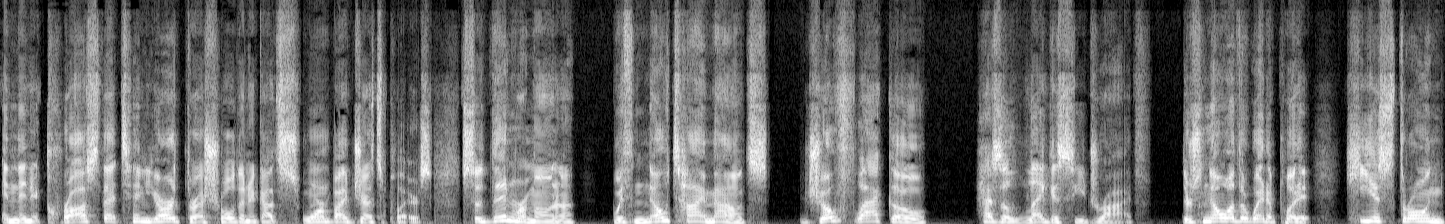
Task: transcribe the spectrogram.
and then it crossed that 10 yard threshold and it got swarmed by Jets players. So then Ramona, with no timeouts, Joe Flacco has a legacy drive. There's no other way to put it. He is throwing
